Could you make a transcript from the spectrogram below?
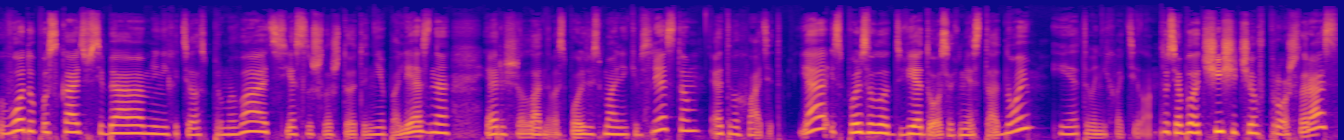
воду пускать в себя, мне не хотелось промывать, я слышала, что это не полезно, я решила, ладно, воспользуюсь маленьким средством, этого хватит. Я использовала две дозы вместо одной, и этого не хватило. То есть я была чище, чем в прошлый раз,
